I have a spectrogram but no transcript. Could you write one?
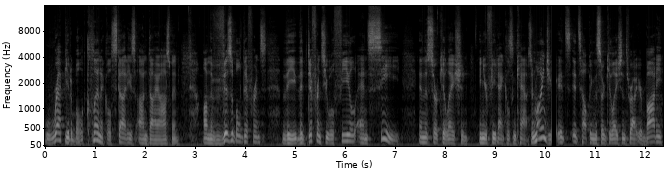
reputable clinical studies on diosmin, on the visible difference, the, the difference you will feel and see in the circulation in your feet, ankles, and calves. And mind you, it's, it's helping the circulation throughout your body.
